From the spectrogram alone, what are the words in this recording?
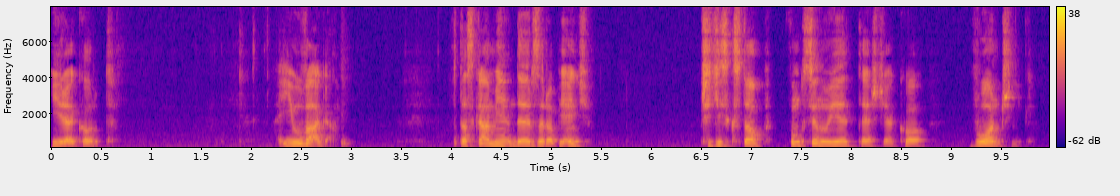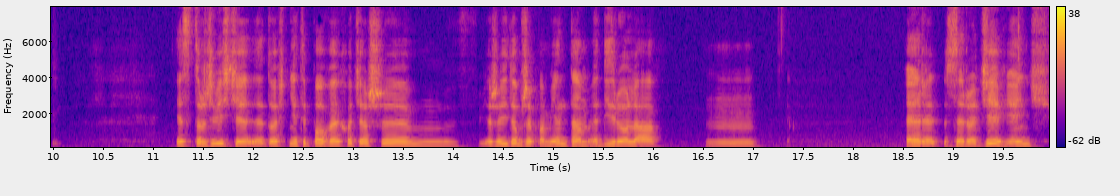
i rekord. I uwaga! W Tascamie DR05 przycisk stop funkcjonuje też jako włącznik. Jest to rzeczywiście dość nietypowe, chociaż jeżeli dobrze pamiętam Edirola R09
